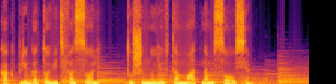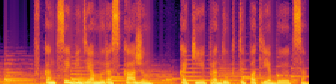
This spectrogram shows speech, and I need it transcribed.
как приготовить фасоль, тушеную в томатном соусе. В конце видео мы расскажем, какие продукты потребуются.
